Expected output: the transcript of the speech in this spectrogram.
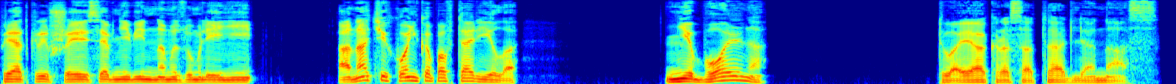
приоткрывшиеся в невинном изумлении. Она тихонько повторила «Не больно?» «Твоя красота для нас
